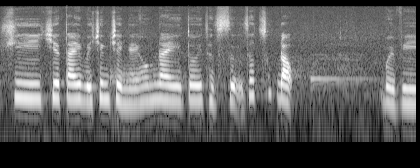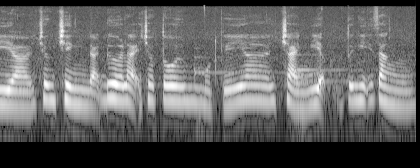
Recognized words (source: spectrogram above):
Khi chia tay với chương trình ngày hôm nay tôi thật sự rất xúc động bởi vì uh, chương trình đã đưa lại cho tôi một cái uh, trải nghiệm tôi nghĩ rằng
